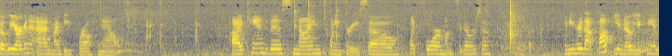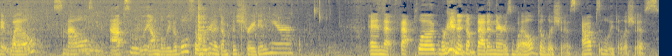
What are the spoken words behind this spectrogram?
But we are gonna add my beef broth now. I canned this 9.23, so like four months ago or so. When you hear that pop, you know you canned it well. Smells absolutely unbelievable. So we're gonna dump this straight in here. And that fat plug, we're gonna dump that in there as well. Delicious, absolutely delicious.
